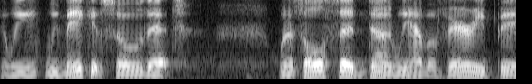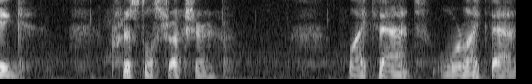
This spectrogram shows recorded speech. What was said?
And we, we make it so that when it's all said and done, we have a very big crystal structure like that or like that,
